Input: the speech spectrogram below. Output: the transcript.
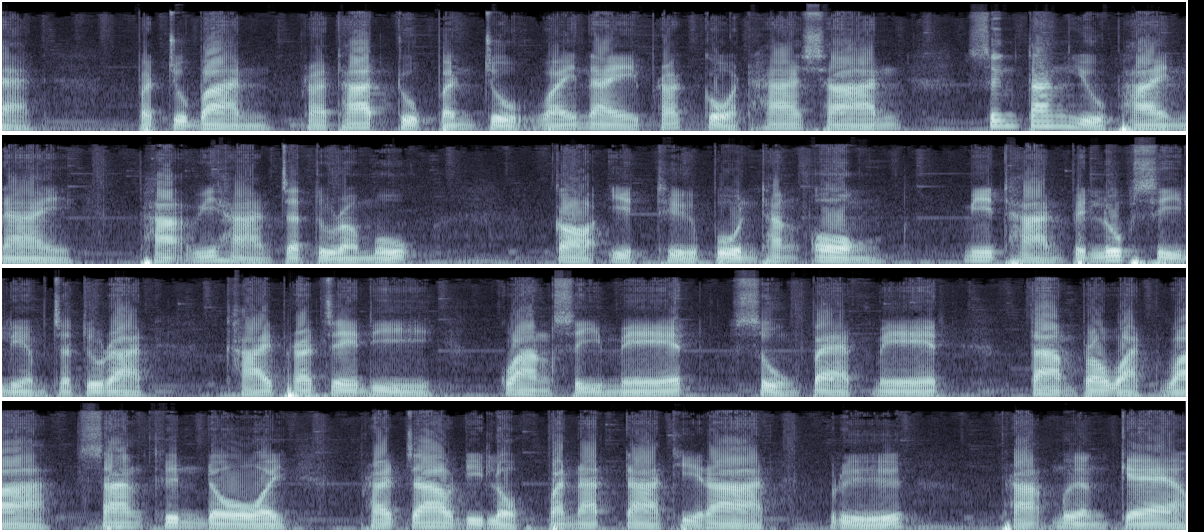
218 ปัจจุบันพระธาตุถูกบรรจุไว้ในพระโกรธห้าชั้น ซึ่งตั้งอยู่ภายในพระวิหารจตุรมุขก่ออิฐถือปูนทั้งองค์ มีฐานเป็นรูปสี่เหลี่ยมจัตุรัสคล้ายพระเจดีย์กว้าง 4 เมตร สูง 8 เมตร ตามประวัติว่าสร้างขึ้นโดย พระเจ้าดิลกปนัดดาธิราช หรือพระเมืองแก้ว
